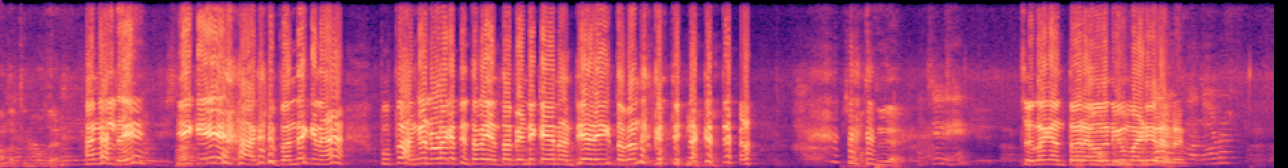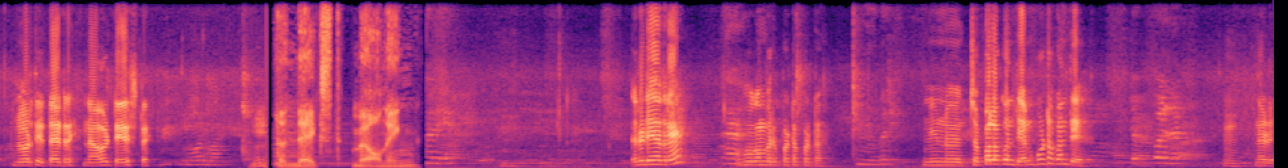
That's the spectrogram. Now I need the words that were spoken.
ಅಂದ್ರೆ ತಿನ್ಬೋದೆ. ಹಂಗಲ್ರಿ? ಈಕಿ ಆಗಲೇ ಬಂದಾಕಿನ ಪುಪ್ಪ ಹಂಗ ನೋಡಕತ್ತೀನಿ ತಗೋ ಎಂತ ಬೆಂಡೆಕಾಯನ ಅಂತೇಳಿ ಈಗ ತಗೊಂಡಾಕ ತಿನ್ನಕತ್ತ ಮಸ್ತ್. ಇದೆ ಚಲೋ ಅಂತವ್ರಿ ಅವ್ ನೀವು ಮಾಡಿರಲ್ರಿ. ನೋಡ್ತಿ ತಡ್ರಿ ನಾವು taste the next morning ready ಆದ್ರೆ? ಹೋಗಂಬರ್ರಿ ಪಟ ಪಟ. ನೀನು ಚಪ್ಪಲ್ ಹಾಕೊಂತಿ ಏನು ಬೂಟ್ ಹಾಕೊಂತಿ ಹ್ಞೂ ನಡಿ.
